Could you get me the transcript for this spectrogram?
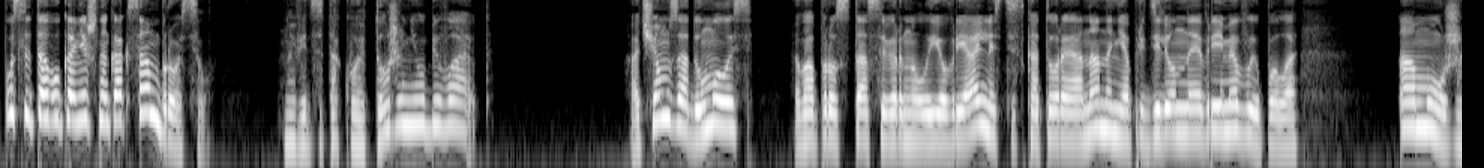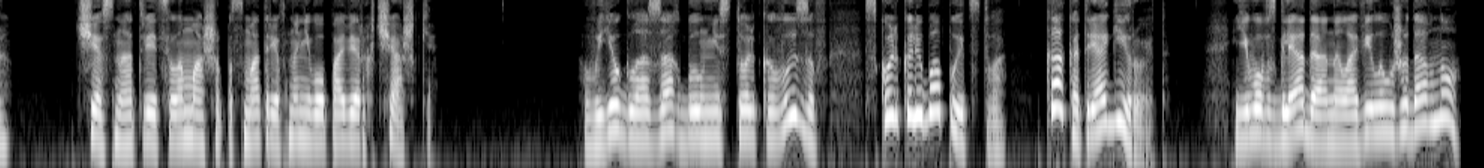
после того, конечно, как сам бросил. Но ведь за такое тоже не убивают. О чем задумалась? Вопрос Стаса вернул ее в реальность, из которой она на неопределенное время выпала. «О муже», — честно ответила Маша, посмотрев на него поверх чашки. В ее глазах был не столько вызов, сколько любопытство. Как отреагирует? Его взгляды она ловила уже давно.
